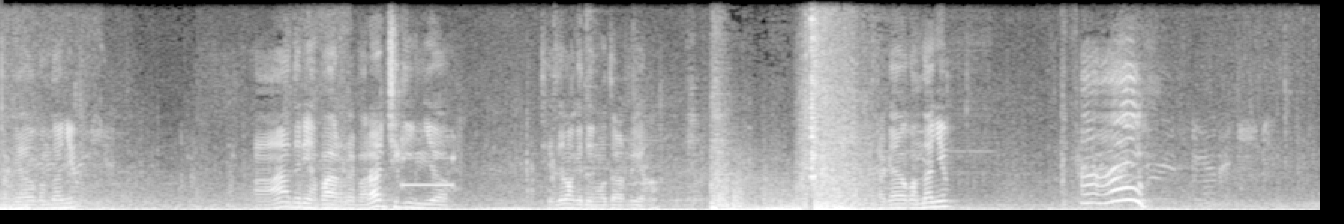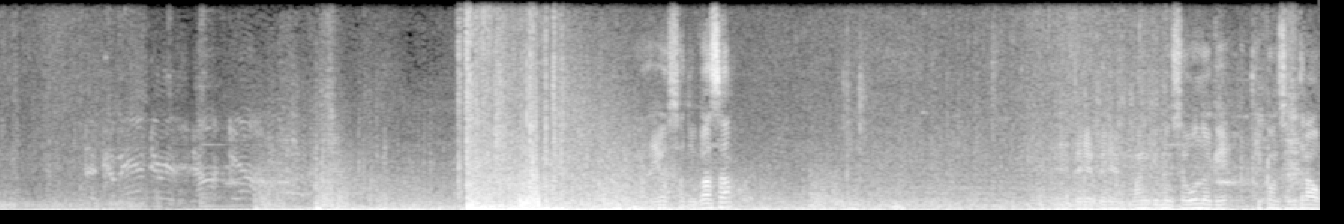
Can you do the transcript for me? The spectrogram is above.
¿Te ha quedado con daño? Para reparar, chiquillo. Si es que tengo otra arriba, ¿no? ¿Te ha quedado con daño? ¡Ay! Adiós a tu casa. Esperen, esperen, esperen, un segundo que estoy concentrado.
